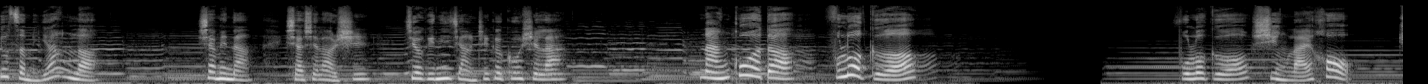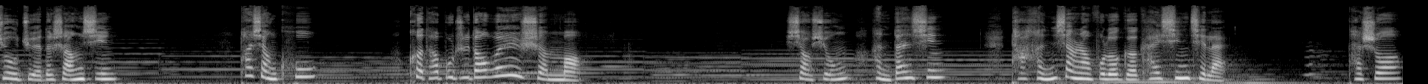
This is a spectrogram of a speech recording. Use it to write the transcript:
又怎么样了？下面呢，小雪老师就给你讲这个故事啦。难过的弗洛格。弗洛格醒来后就觉得伤心，他想哭，可他不知道为什么。小熊很担心，他很想让弗洛格开心起来。他说：“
